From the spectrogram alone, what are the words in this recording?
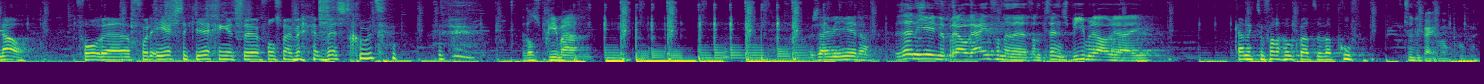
Nou, voor, eh, voor de eerste keer ging het eh, volgens mij be- best goed. Dat was prima. Waar zijn we hier dan? We zijn hier in de brouwerij van de, van de Twents Bierbrouwerij. Kan ik toevallig ook wat, wat proeven? Tuurlijk kan je wel proeven.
